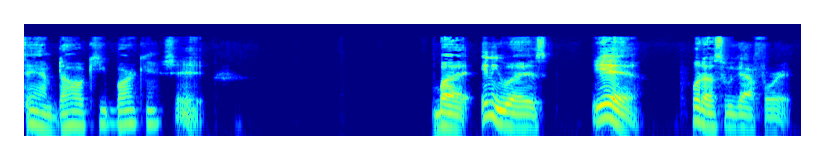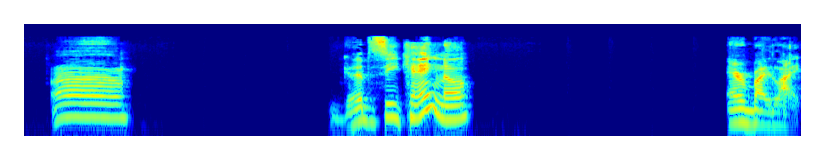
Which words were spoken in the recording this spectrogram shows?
Damn dog keep barking. Shit. But anyways, yeah. What else we got for it? Uh good to see Kang though everybody like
